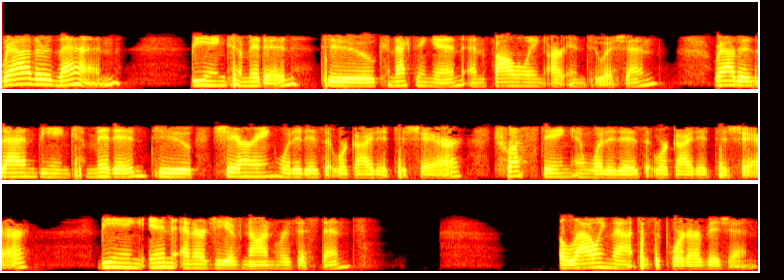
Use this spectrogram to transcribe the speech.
Rather than being committed to connecting in and following our intuition, rather than being committed to sharing what it is that we're guided to share, trusting in what it is that we're guided to share, being in energy of non-resistance, allowing that to support our vision.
